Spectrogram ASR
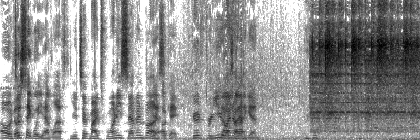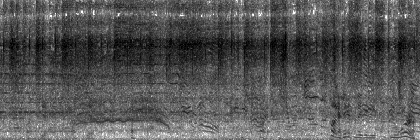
Oh, it Just take what you have left. you took my 27 bucks. Yeah, okay. Good for you. Now I know try it again. Fuck, it's making me do worse.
